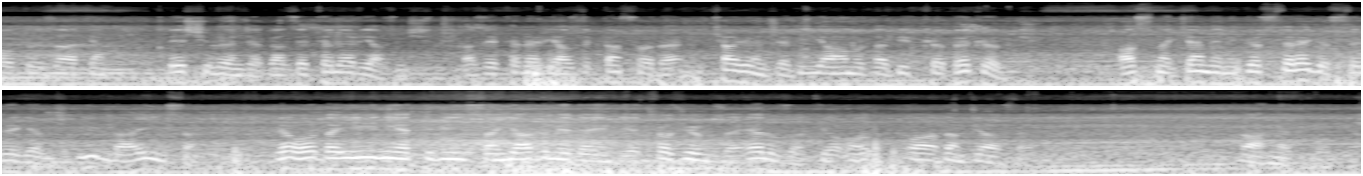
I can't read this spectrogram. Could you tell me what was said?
olduğu zaten 5 yıl önce gazeteler yazmış. Gazeteler yazdıktan sonra 2 ay önce bir yağmurda bir köpek ölmüş. Aslında kendini göstere göstere gelmiş. İlla insan. Ve orada iyi niyetli bir insan yardım edeyim diye çocuğumuza el uzatıyor. O, o adamcağız da rahmetli oluyor.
